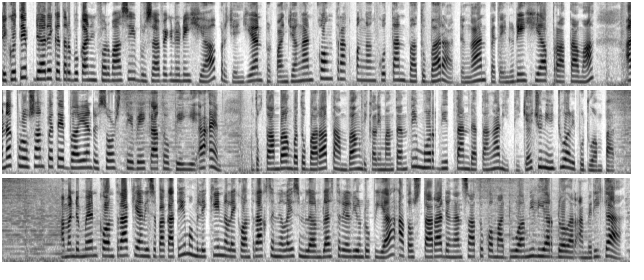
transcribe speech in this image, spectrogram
Dikutip dari keterbukaan informasi Bursa Efek Indonesia, perjanjian perpanjangan kontrak pengangkutan batu bara dengan PT Indonesia Pratama, anak perusahaan PT Bayan Resource Tbk atau BYAN, untuk tambang batu bara tambang di Kalimantan Timur ditandatangani 3 Juni 2024. Amandemen kontrak yang disepakati memiliki nilai kontrak senilai 19 triliun rupiah atau setara dengan 1,2 miliar dolar Amerika.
